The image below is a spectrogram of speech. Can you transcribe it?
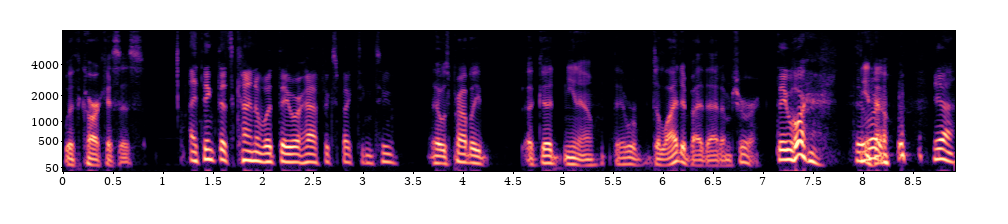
with carcasses. I think that's kind of what they were half expecting too. It was probably a good, you know, they were delighted by that. I'm sure. They were. They You were. Yeah.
